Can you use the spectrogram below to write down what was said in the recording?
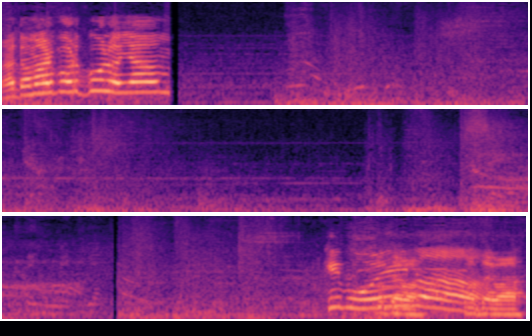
¡A tomar por culo ya! ¡Qué No buena! te va, no te va.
